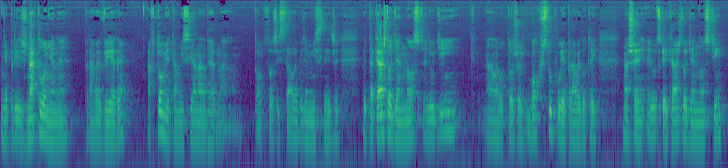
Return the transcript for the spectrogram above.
nepríliš naklonené práve viere. A v tom je tá misia nádherná. To, to si stále budem myslieť, že tá každodennosť ľudí, alebo to, že Boh vstupuje práve do tej našej ľudskej každodennosti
